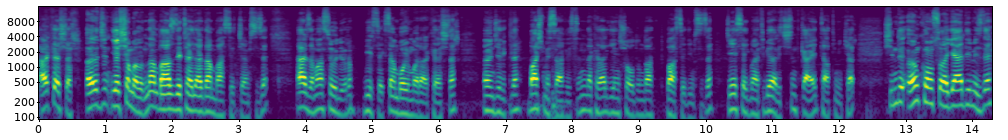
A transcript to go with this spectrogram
Arkadaşlar aracın yaşam alanından bazı detaylardan bahsedeceğim size. Her zaman söylüyorum 1.80 boyum var arkadaşlar. Öncelikle baş mesafesinin ne kadar geniş olduğundan bahsedeyim size. C segmenti bir araç için gayet tatminkar. Şimdi ön konsola geldiğimizde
